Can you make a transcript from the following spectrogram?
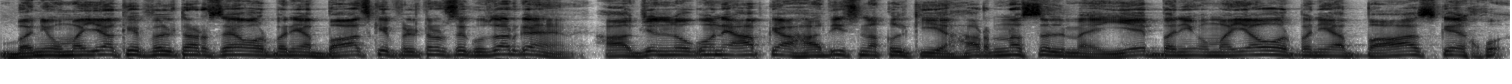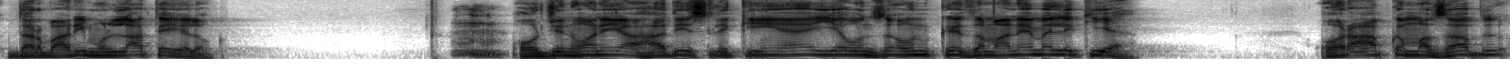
बनी उमैया के फ़िल्टर से और बनी अब्बास के फ़िल्टर से गुजर गए हैं। आप जिन लोगों ने आपके अहादीस नकल किए, हर नस्ल में ये बनी उमैया और बनी अब्बास के दरबारी मुल्ला थे ये लोग। और जिन्होंने ये अहादीस लिखी हैं, ये उन उनके ज़माने में लिखी है। और आपका मज़हब,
